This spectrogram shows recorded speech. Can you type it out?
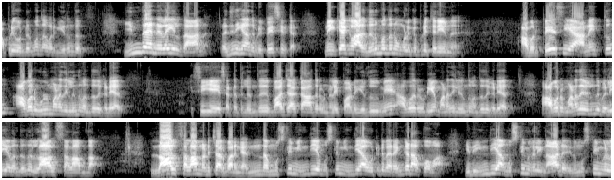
அப்படி ஒரு நிர்பந்தம் அவருக்கு இருந்தது. இந்த நிலையில் தான் ரஜினிகாந்த் இப்படி பேசியிருக்கார். நீங்கள் கேட்கலாம் அது நிர்பந்தம்னு உங்களுக்கு எப்படி தெரியும்னு? அவர் பேசிய அனைத்தும் அவர் உள்மனதிலிருந்து வந்தது கிடையாது. சிஏ சட்டத்திலிருந்து பாஜக ஆதரவு நிலைப்பாடு எதுவுமே அவருடைய மனதிலிருந்து வந்தது கிடையாது. அவர் மனதிலிருந்து வெளியே வந்தது லால் சலாம் தான். லால் சலாம் நடிச்சார் பாருங்க இந்த முஸ்லீம் இந்திய முஸ்லீம் இந்தியாவை விட்டுட்டு வேற எங்கடா போவான்? இது இந்தியா முஸ்லீம்களின் நாடு இது முஸ்லீம்கள்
